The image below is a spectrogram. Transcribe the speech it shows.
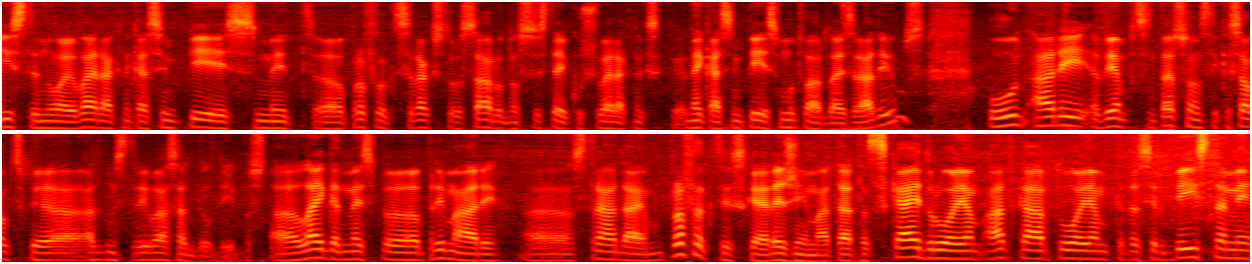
īstenoja vairāk nekā 150 uh, profilakses rakstura sarunas, izteikuši vairāk nekā 150 mutvārdu aizrādījumus, un arī 11 personas tika sauktas pie administratīvās atbildības. Lai gan mēs primāri strādājam profilaktiskajā režīmā, tātad skaidrojam, atkārtojam, ka tas ir bīstami,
